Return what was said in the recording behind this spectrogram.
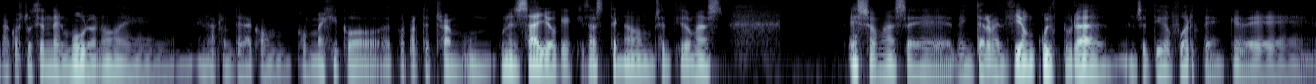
la construcción del muro, ¿no? en la frontera con, México eh, por parte de Trump, un, ensayo que quizás tenga un sentido más, eso, más eh, de intervención cultural, en sentido fuerte, que de,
